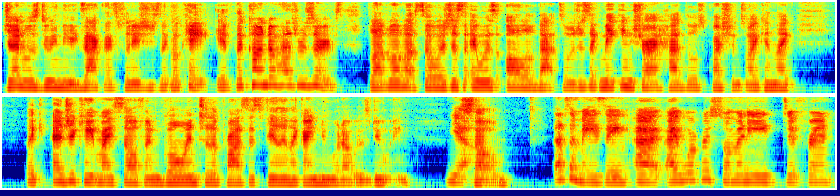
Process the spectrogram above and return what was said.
jen was doing the exact explanation. She's like okay if the condo has reserves blah blah blah. So it was just it was all of that. So it was just like making sure i had those questions so i can like like educate myself and go into the process feeling like i knew what i was doing Yeah. so That's amazing. I, I work with so many different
